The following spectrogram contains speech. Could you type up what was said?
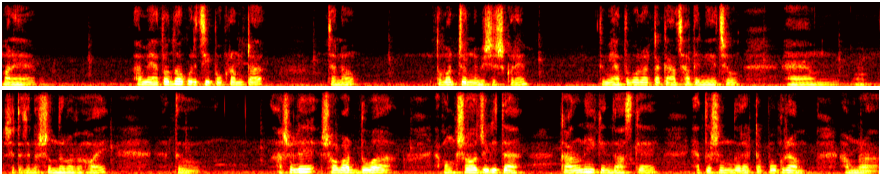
মানে আমি এত দোয়া করেছি প্রোগ্রামটা যেন তোমার জন্য বিশেষ করে। তুমি এত বড় একটা কাজ হাতে নিয়েছো হ্যাঁ, সেটা যেন সুন্দরভাবে হয়। তো আসলে সবার দোয়া এবং সহযোগিতা কারণেই কিন্তু আজকে এত সুন্দর একটা প্রোগ্রাম আমরা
